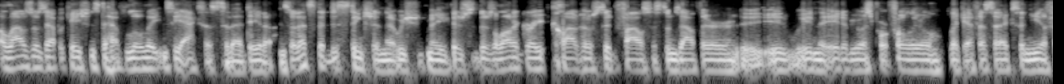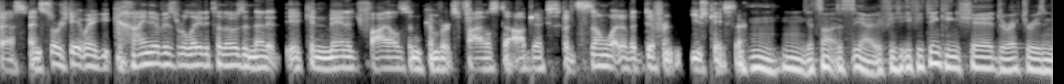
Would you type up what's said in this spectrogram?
allows those applications to have low latency access to that data. And so that's the distinction that we should make. There's there's a lot of great cloud hosted file systems out there in, the AWS portfolio, like FSX and EFS. And Storage Gateway kind of is related to those in that it, it can manage files and converts files to objects, but it's somewhat of a different use case there. Mm-hmm. It's not, it's, you know, if, you, if you're thinking shared directories and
